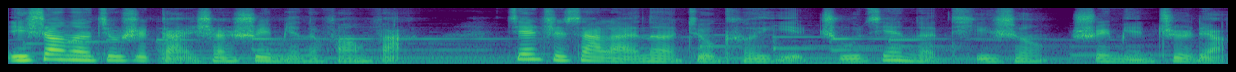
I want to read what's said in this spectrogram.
以上呢就是改善睡眠的方法，坚持下来呢，就可以逐渐的提升睡眠质量。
